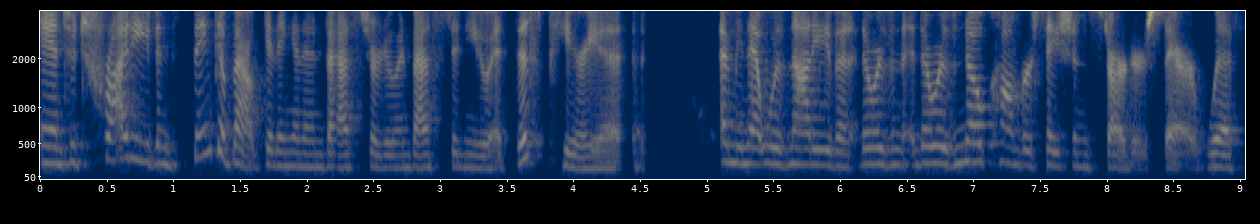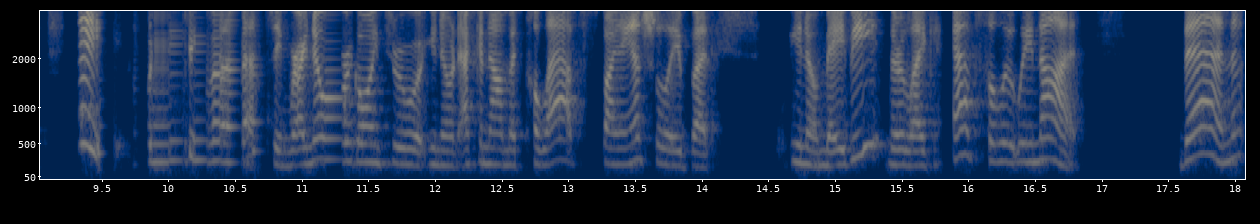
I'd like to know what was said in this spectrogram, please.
and to try to even think about getting an investor to invest in you at this period I mean, that was not even there was an, there was no conversation starters there with, hey, what do you think about investing? I know we're going through you know an economic collapse financially, but you know maybe they're like absolutely not. Then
